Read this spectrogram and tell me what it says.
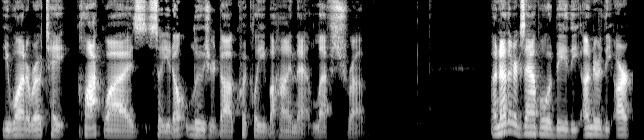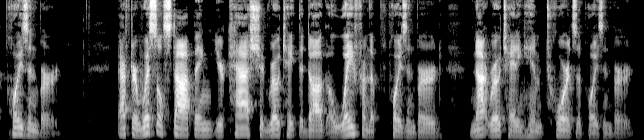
you want to rotate clockwise so you don't lose your dog quickly behind that left shrub. Another example would be the under the arc poison bird. After whistle stopping, your cast should rotate the dog away from the poison bird, not rotating him towards the poison bird.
